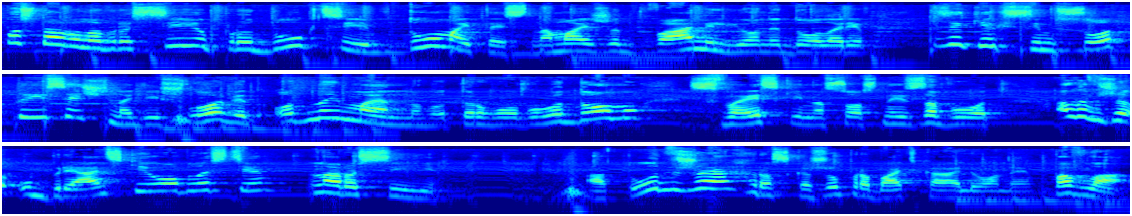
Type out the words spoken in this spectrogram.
поставила в Росію продукції, вдумайтесь, на майже 2 мільйони доларів, з яких 700 тисяч надійшло від одноіменного торгового дому Свейський насосний завод, але вже у Брянській області на Росії. А тут вже розкажу про батька Альони Павла,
